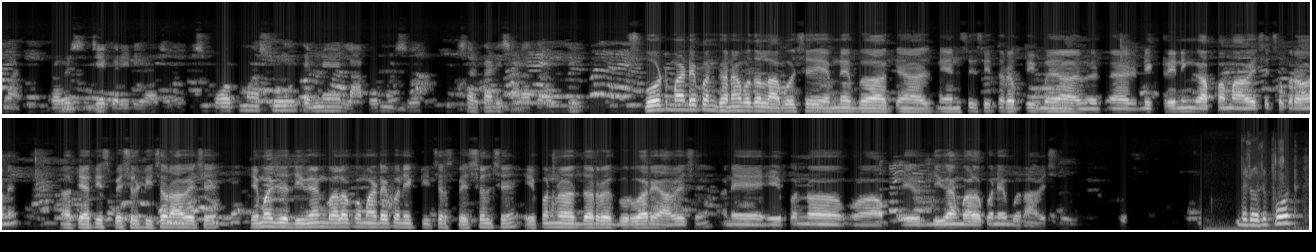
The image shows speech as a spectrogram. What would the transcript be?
પ્રવેશ જે કરી રહ્યા છે સ્પોર્ટમાં શું તેમને લાભો મળશે સરકારી શાળા તરફથી? સ્પોર્ટ માટે પણ ઘણા બધા લાભો છે. એમને એનસીસી તરફથી ટ્રેનિંગ આપવામાં આવે છે છોકરાઓને. ત્યાંથી સ્પેશિયલ ટીચર આવે છે. તેમજ દિવ્યાંગ બાળકો માટે પણ એક ટીચર સ્પેશિયલ છે. એ પણ દર ગુરુવારે આવે છે અને એ પણ એ દિવ્યાંગ બાળકોને બનાવે છે. Bureau report.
